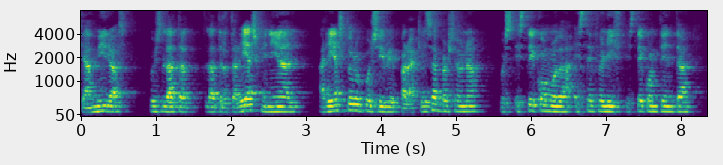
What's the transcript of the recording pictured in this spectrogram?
que admiras, pues la, la tratarías genial, harías todo lo posible para que esa persona pues esté cómoda, esté feliz, esté contenta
